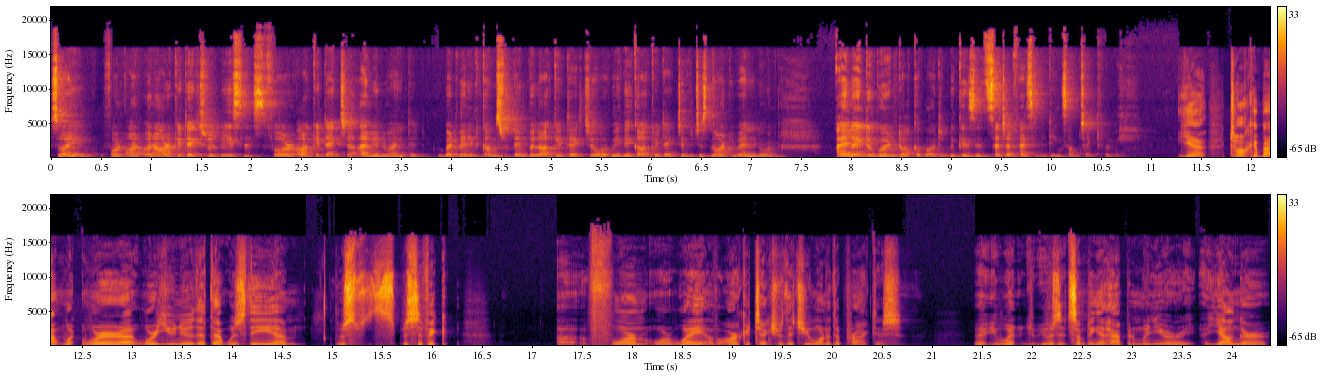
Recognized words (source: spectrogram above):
So I, for on, on architectural basis, for architecture, I'm invited. But when it comes to temple architecture or Vedic architecture, which is not well known, I like to go and talk about it because it's such a fascinating subject for me. Yeah, talk about wh- where uh, where you knew that that was the um, the specific uh, form or way of architecture that you wanted to practice. Uh, what, was it something that happened when you were younger,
